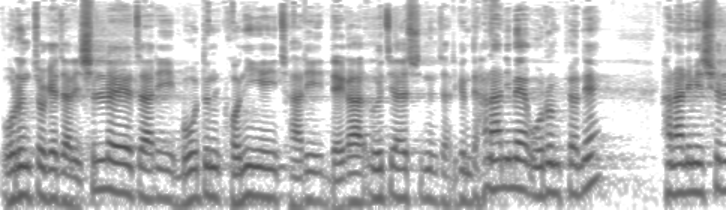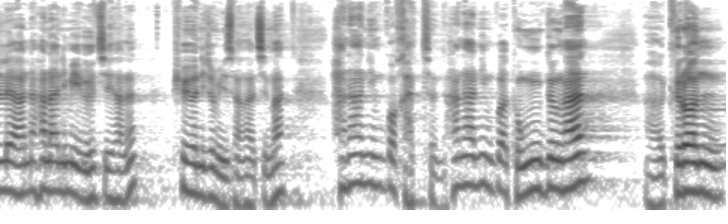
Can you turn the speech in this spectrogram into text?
오른쪽의 자리, 신뢰의 자리, 모든 권위의 자리, 내가 의지할 수 있는 자리. 근데 하나님의 오른편에 하나님이 신뢰하는 하나님이 의지하는 표현이 좀 이상하지만 하나님과 같은 하나님과 동등한 아, 그런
